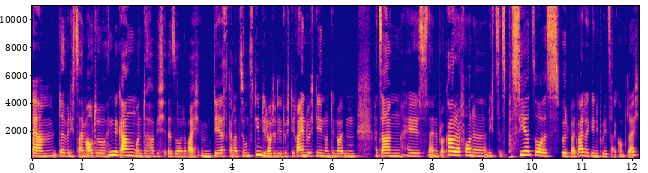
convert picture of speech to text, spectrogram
Ähm, da bin ich zu einem Auto hingegangen und da habe ich, also da war ich im Deeskalationsteam, die Leute, die durch die Reihen durchgehen und den Leuten halt sagen, hey, es ist eine Blockade da vorne, nichts ist passiert, so, es wird bald weitergehen, die Polizei kommt gleich.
